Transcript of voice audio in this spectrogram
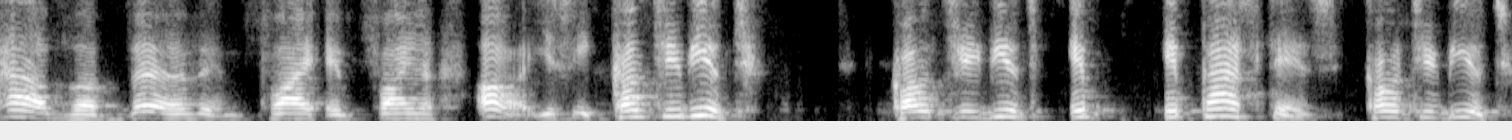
have a verb in fi, in final, oh, you see, contribute, contribute, in, in past tense, contribute.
